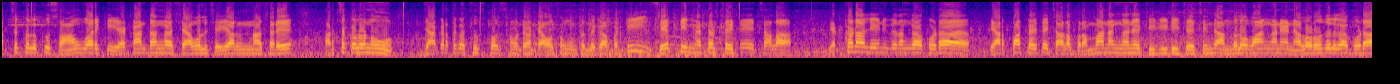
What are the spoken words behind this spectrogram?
అర్చకులకు స్వామివారికి ఏకాంతంగా సేవలు చేయాలన్నా సరే అర్చకులను జాగ్రత్తగా చూసుకోవాల్సినటువంటి అవసరం ఉంటుంది కాబట్టి సేఫ్టీ మెథడ్స్ అయితే చాలా ఎక్కడా లేని విధంగా కూడా ఏర్పాట్లు అయితే చాలా బ్రహ్మాండంగానే టీటీడీ చేసింది. అందులో భాగంగానే నెల రోజులుగా కూడా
